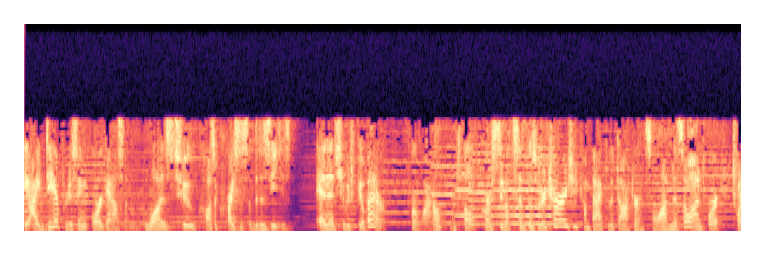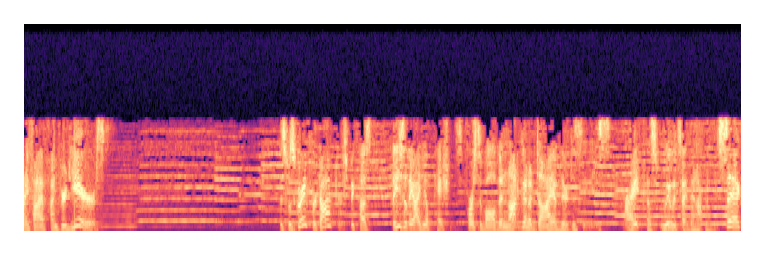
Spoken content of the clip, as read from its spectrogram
The idea of producing orgasm was to cause a crisis of the disease, and then she would feel better for a while until, of course, you know, the symptoms would return. She'd come back to the doctor and so on and so on for 2,500 years. This was great for doctors because these are the ideal patients. First of all, they're not going to die of their disease, right? Because we would say they're not really sick.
